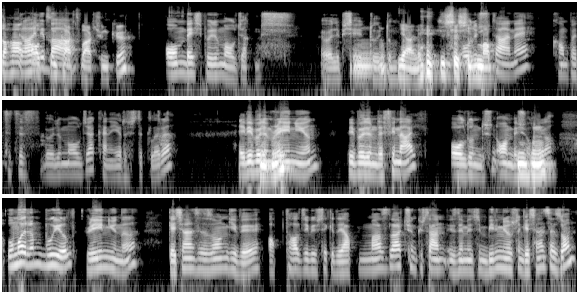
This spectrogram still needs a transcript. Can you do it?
Daha Galiba. altın kart var çünkü. 15 bölüm olacakmış. Öyle bir şey Hmm, duydum. Yani 13 şaşırmam. tane kompetitif bölüm olacak hani yarıştıkları. E bir bölüm Hı hı. reunion, bir bölüm de final olduğunu düşün 15 Hı hı. oluyor. Umarım bu yıl reunion'ı geçen sezon gibi aptalca bir şekilde yapmazlar. Çünkü sen izlemediğin için bilmiyorsun. Geçen sezon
